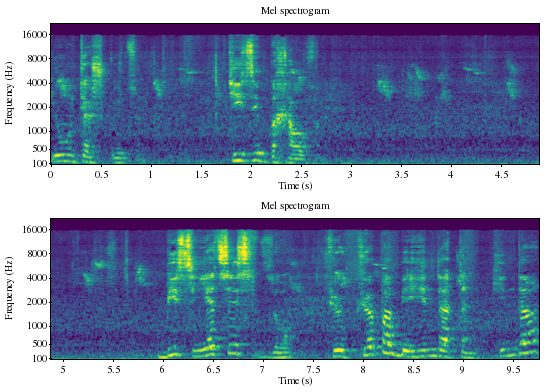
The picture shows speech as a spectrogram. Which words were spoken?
die Unterstützung, die sie brauchen. Bis jetzt ist so, für körperbehinderte Kinder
